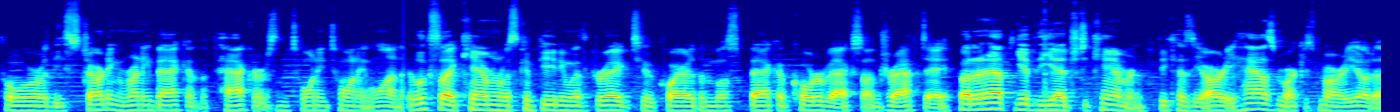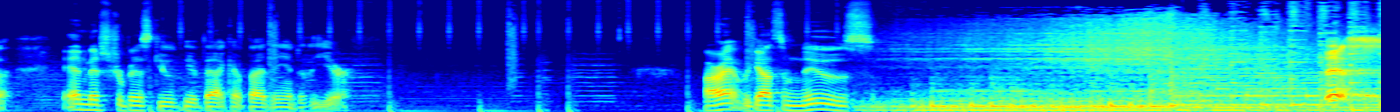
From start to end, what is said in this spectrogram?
for the starting running back of the Packers in 2021. It looks like Cameron was competing with Greg to acquire the most backup quarterbacks on draft day, but I'd have to give the edge to Cameron because he already has Marcus Mariota, and Mitch Trubisky would be a backup by the end of the year. All right, we got some news. This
